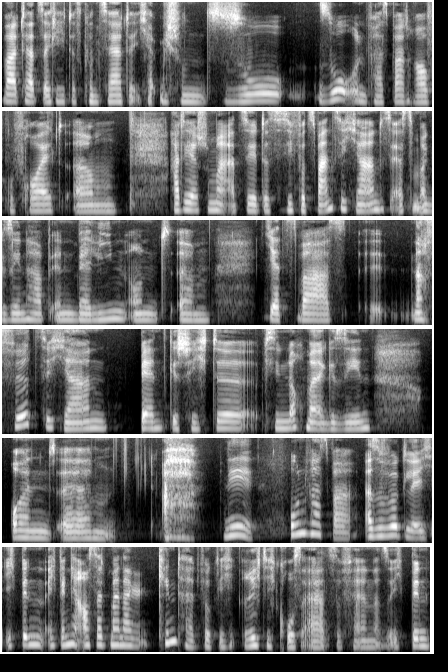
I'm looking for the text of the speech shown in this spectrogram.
war tatsächlich das Konzert. Ich habe mich schon so, so unfassbar drauf gefreut. Ähm, hatte ja schon mal erzählt, dass ich sie vor 20 Jahren das erste Mal gesehen habe in Berlin und ähm, jetzt war es äh, nach 40 Jahren Bandgeschichte, habe ich sie nochmal gesehen und ähm, ah, nee, unfassbar. Also wirklich, ich bin, ich bin ja auch seit meiner Kindheit wirklich richtig großer Ärzte-Fan. Also ich bin,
